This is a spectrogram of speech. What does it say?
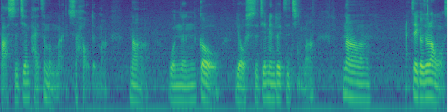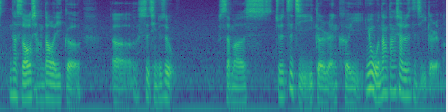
把时间排这么满是好的吗？那我能够有时间面对自己吗？那这个就让我那时候想到了一个呃事情，就是什么，就是自己一个人可以，因为我那当下就是自己一个人嘛，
